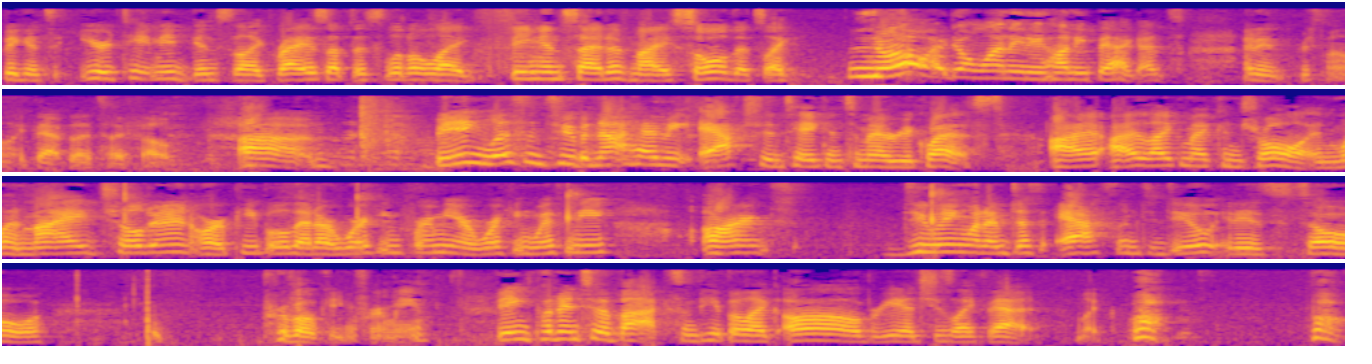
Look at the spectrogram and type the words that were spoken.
begins to irritate me, begins to like rise up this little like thing inside of my soul that's like, no, I don't want any honey packets. I didn't respond like that, but that's how I felt. Um, being listened to, but not having action taken to my request. I, I like my control, and when my children or people that are working for me or working with me aren't doing what I've just asked them to do, it is so provoking for me. Being put into a box and people are like, oh, Brienne, she's like that. Like, whoa, whoa,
